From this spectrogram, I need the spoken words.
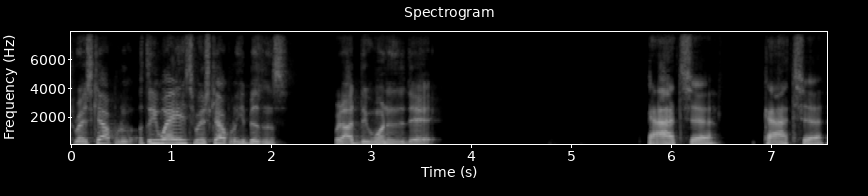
to raise capital, or three ways to raise capital in your business without do one in the dead. Gotcha. Gotcha.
